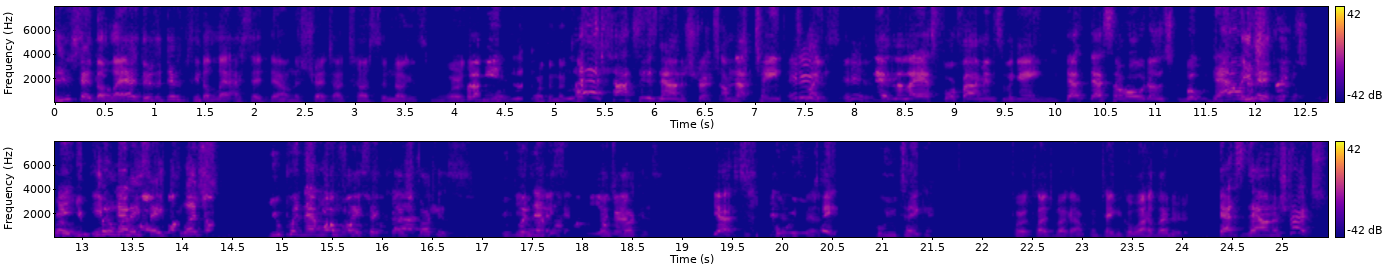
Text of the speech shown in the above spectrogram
You said the last. There's a difference between the last. I said down the stretch. I trust the Nuggets more. But I mean, more, more than the last shots is down the stretch. I'm not changing. It like, is. It is. Yeah, the last four or five minutes of a game. Mhm. That that's a whole other. But down the stretch, even- bro, yeah, you even when they say clutch, you putting that even motherfucker. when they say clutch buckets, You putting that they say motherfucker clutch buckets Yes. Who Yes, would you yes. take? Who you taking? for a clutch bucket, I'm, I'm taking Kawhi Leonard. That's down the stretch.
